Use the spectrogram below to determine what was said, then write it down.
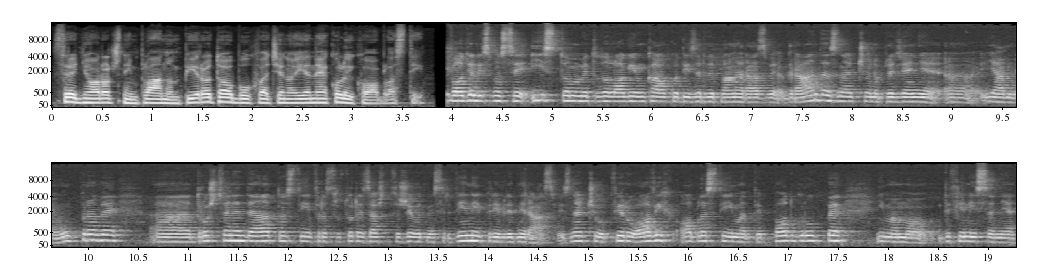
Srednjoročnim planom Pirota obuhvaćeno je nekoliko oblasti. Vodili smo se istom metodologijom kao kod izrade plana razvoja grada, znači unapređenje e, javne uprave, e, društvene delatnosti, infrastrukture zaštite životne sredine i privredni razvoj. Znači u okviru ovih oblasti imate podgrupe, imamo definisanje,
